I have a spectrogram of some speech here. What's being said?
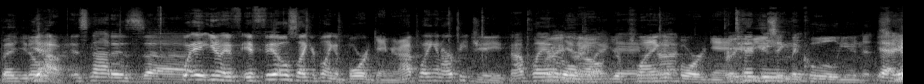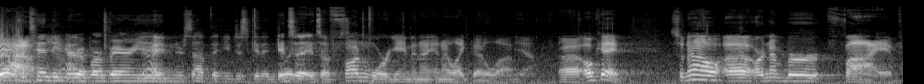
but you know, Yeah. it's not as uh, Well, it, you know, it, it feels like you're playing a board game. You're not playing an RPG. not playing Right, a you role You know, playing you're playing a board game. Or you're pretending- using the cool units. Yeah, you're Yeah, not pretending yeah. you're a barbarian Right. or something. You just get enjoy. It's the a it's a game. fun war game, and I and I like that a lot. Yeah. Uh, okay, so now uh, our number five.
